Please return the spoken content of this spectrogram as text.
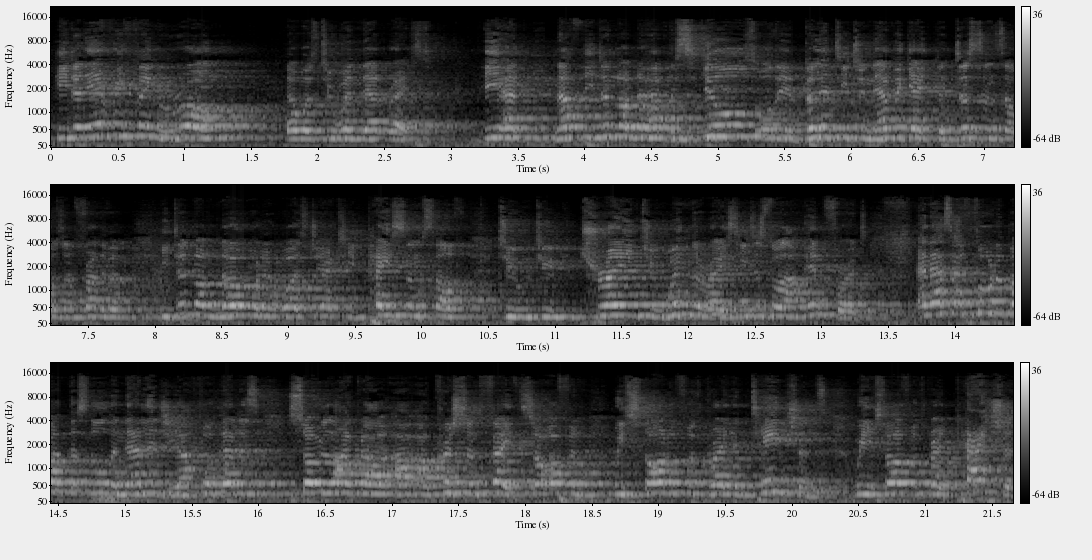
he did everything wrong that was to win that race. He had nothing, he did not have the skills or the ability to navigate the distance that was in front of him. He did not know what it was to actually pace himself, to, to train, to win the race. He just thought, I'm in for it. And as I thought about this little analogy, I thought that is so like our, our, our Christian faith. So often we start off with great intentions, we start off with great passion,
